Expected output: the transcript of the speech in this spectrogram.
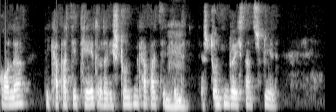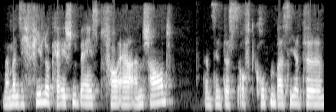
Rolle die Kapazität oder die Stundenkapazität, mhm. der Stundendurchsatz spielt. Wenn man sich viel Location-Based VR anschaut, dann sind das oft gruppenbasierte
